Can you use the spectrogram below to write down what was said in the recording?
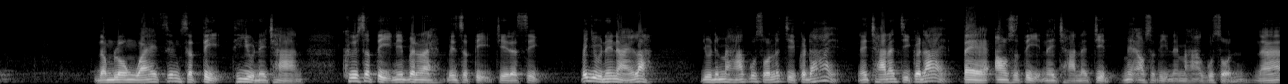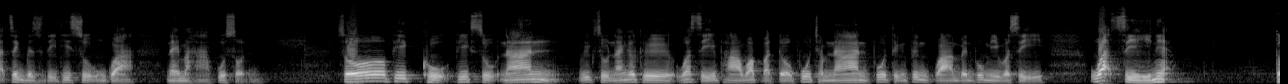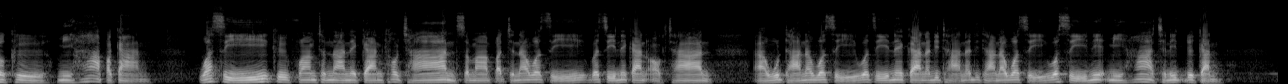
ดำรงไว้ซึ่งสติที่อยู่ในฌานคือสตินี้เป็นอะไรเป็นสติเจตสิกไปอยู่ในไหนล่ะ อยู่ในมหากุศลจิตก็ได้ ในฌานจิตก็ได้ แต่เอาสติในฌานจิต ไม่เอาสติในมหากุศลนะซึ่งเป็นสติที่สูงกว่า ในมหากุศล โสภิกขุภิกษุนั้นภิกษุนั้นก็คือวสีภาวะปัตโตผู้ชำนาญ พูดถึงตึงความเป็นผู้มีวสีวสีเนี่ยก็คือมี 5 ประการวสีคือความชำนาญในการเข้าฌานสมาปัจจนวสีวสีในการออกฌานอาวุธฐานวสีวสีในการอธิษฐานอธิษฐานวสีวสีเนี่ยมี 5 ชนิดด้วยกัน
